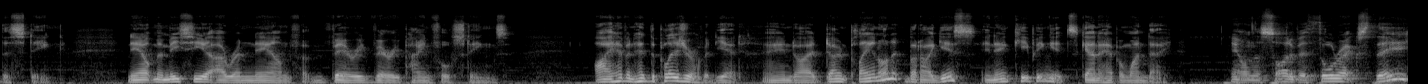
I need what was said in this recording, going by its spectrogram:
the sting. Now, Myrmecia are renowned for very, very painful stings. I haven't had the pleasure of it yet, and I don't plan on it, but I guess in ant keeping it's going to happen one day. Now, on the side of her thorax there,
